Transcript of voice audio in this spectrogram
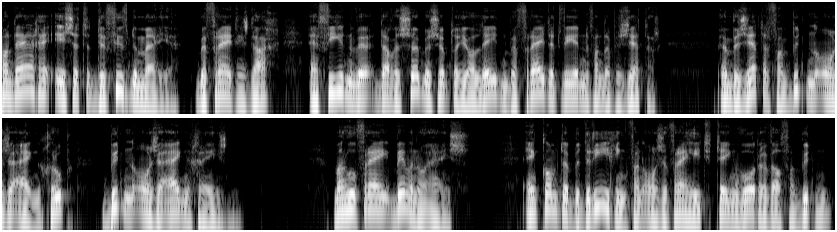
Vandaag is het de 5e mei, bevrijdingsdag, en vieren we dat we 77 jaar geleden bevrijd werden van de bezetter. Een bezetter van buiten onze eigen groep, buiten onze eigen grenzen. Maar hoe vrij ben we nou eens? En komt de bedreiging van onze vrijheid tegenwoordig wel van buiten?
